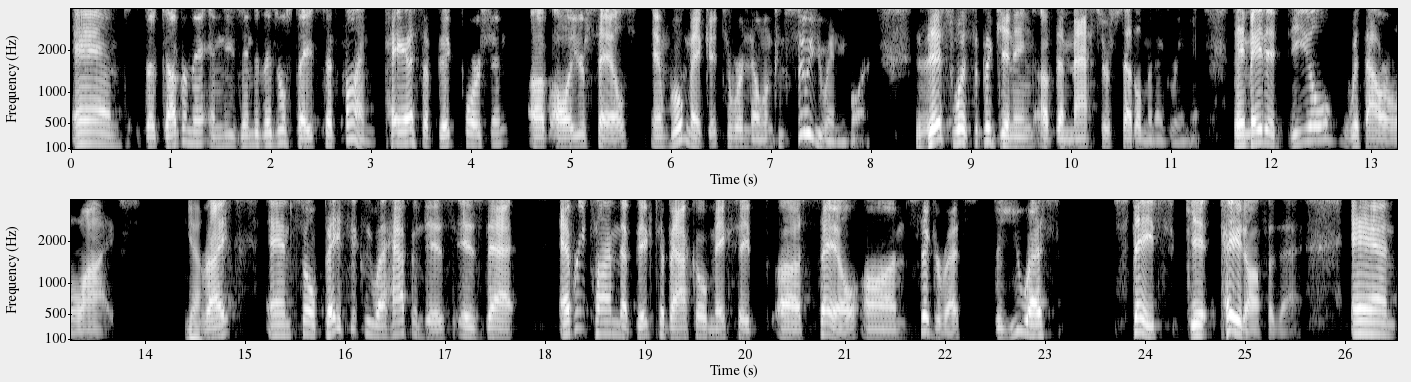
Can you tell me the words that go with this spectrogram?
And the government in these individual states said, fine, pay us a big portion of all your sales and we'll make it to where no one can sue you anymore. This was the beginning of the master settlement agreement. They made a deal with our lives. Yeah. Right. And so basically what happened is, is that every time that big tobacco makes a uh, sale on cigarettes, the U.S. states get paid off of that. And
